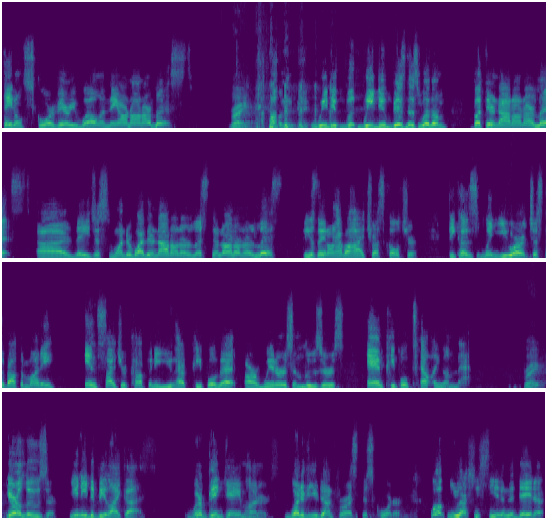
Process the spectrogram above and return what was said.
they don't score very well and they aren't on our list. Right. Um, we do we do business with them, but they're not on our list. Uh, they just wonder why they're not on our list. They're not on our list because they don't have a high trust culture. Because when you are just about the money, inside your company, you have people that are winners and losers and people telling them that. Right. You're a loser. You need to be like us. We're big game hunters. What have you done for us this quarter? Well, you actually see it in the data.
